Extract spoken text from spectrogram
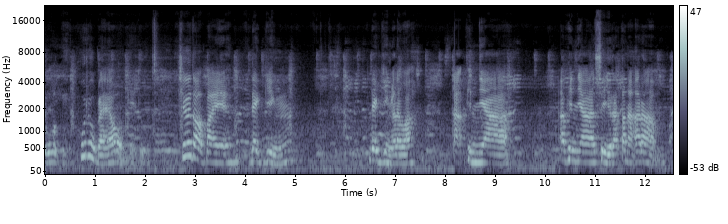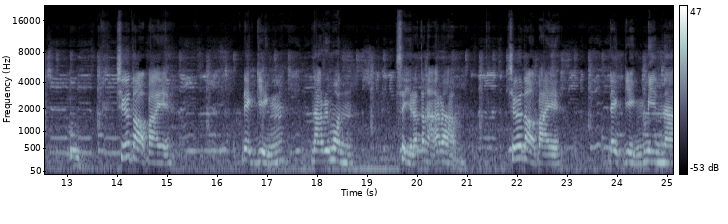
มึงบอกพูดถูกแล้ว โอเคถูกชื่อต่อไปเด็กหญิง เด็กหญิงอะไรวะอภิญญา อภิญญาศรีรัตนอาราม อืมชื่อต่อไป เด็กหญิงนฤมลศรีรัตนอาราม ชื่อต่อไป เด็กหญิงมีนา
